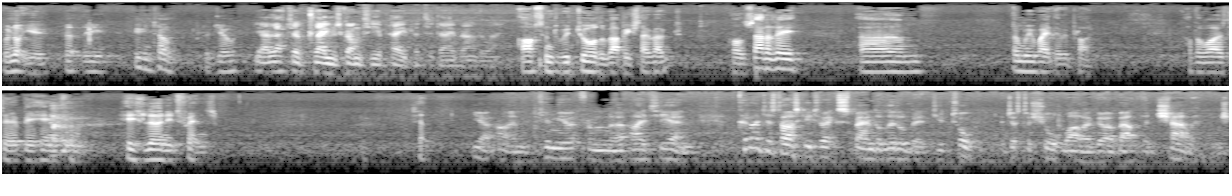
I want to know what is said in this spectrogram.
well, not you, but the you can tell them, Joe. Yeah, a letter of claims gone to your paper today, by the way. asked them to withdraw the rubbish they wrote on Saturday, um, and we wait their reply. Otherwise, they'll be hearing from his learned friends. Yeah, I'm Tim Ewart from uh, ITN. Could I just ask you to expand a little bit? You talked just a short while ago about the challenge.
